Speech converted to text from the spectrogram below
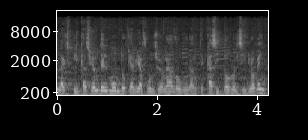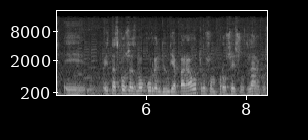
la explicación del mundo que había funcionado durante casi todo el siglo XX. Estas cosas no ocurren de un día para otro, son procesos largos,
